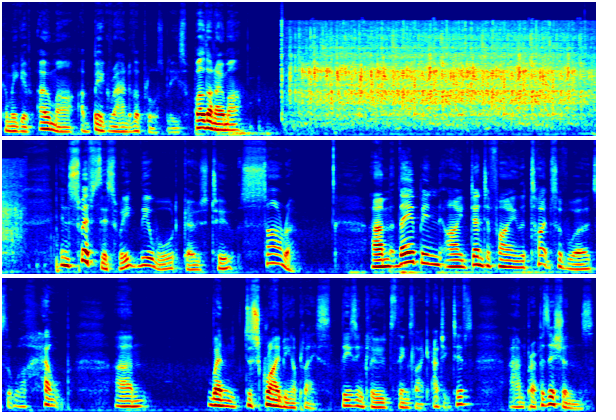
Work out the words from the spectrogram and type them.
Can we give Omar a big round of applause, please? Well done, Omar. In Swifts this week, the award goes to Sarah. Um, they have been identifying the types of words that will help um, when describing a place. These include things like adjectives and prepositions.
